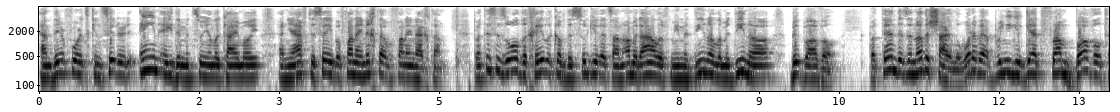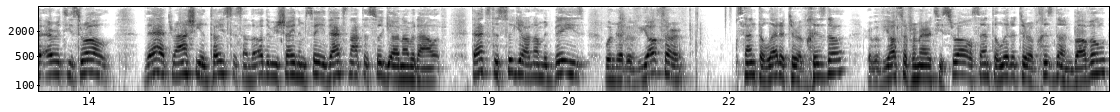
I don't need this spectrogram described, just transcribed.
and therefore it's considered ein edim and you have to say. But this is all the chelik of the sugya that's on Amid Aleph, mi Medina Medina bi'Bavel. But then there's another shaila. What about bringing a get from Bavel to Eretz Yisrael? That Rashi and Toisis and the other Rishonim say that's not the sugya on Amid Aleph. That's the sugya on Amid Beis when Rebbe Evyasar sent a letter to Rav Chisda, Rabbi Yosef from Eretz Yisrael sent a letter to Rav Chisda in Bavel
